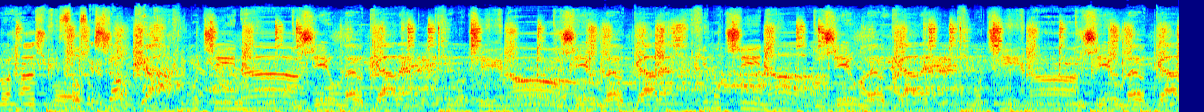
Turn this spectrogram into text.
の端をそうかしろか。気持ちいいな。無事俺はガレ気持ちいいな。無事俺はガレ気持ちいいな無事俺はガレ気持ちいいな無事俺はガレ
